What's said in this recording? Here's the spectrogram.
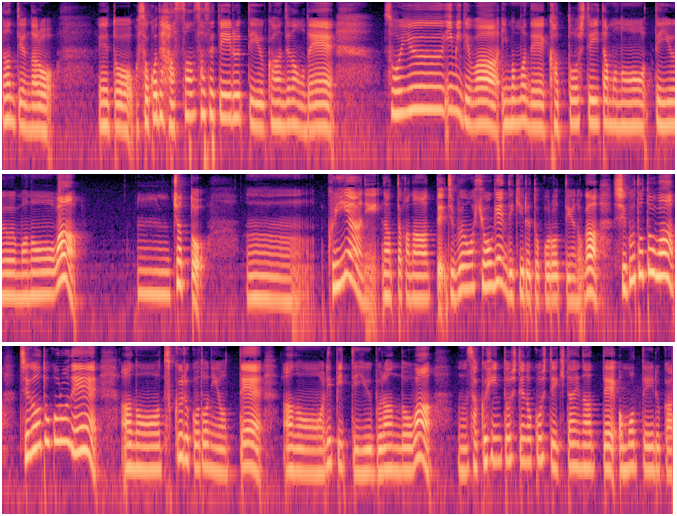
何て言うんだろう、えーと、そこで発散させているっていう感じなのでそういう意味では今まで葛藤していたものっていうものはうんちょっとうんクリアになったかなって自分を表現できるところっていうのが仕事とは違うところであの作ることによってあのリピっていうブランドは、うん、作品として残していきたいなって思っているか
